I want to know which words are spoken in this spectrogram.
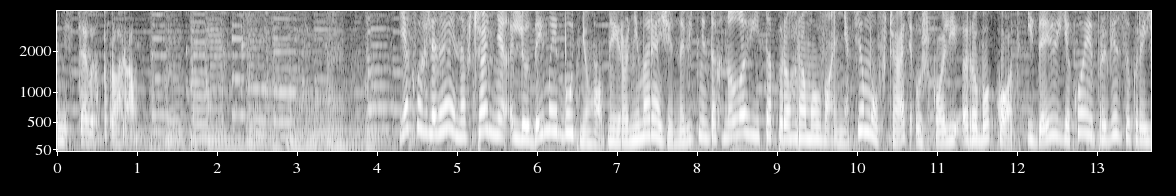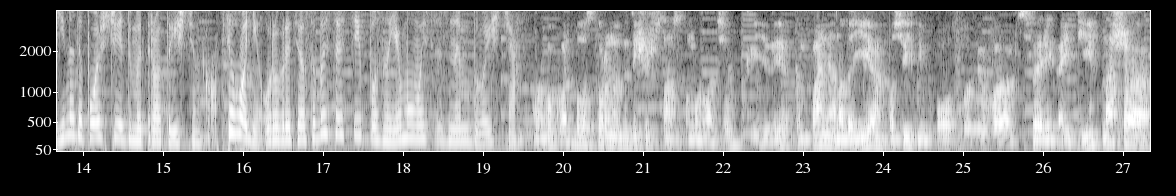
місцевих програм. Як виглядає навчання людей майбутнього, нейронні мережі, новітні технології та програмування? Цьому вчать у школі Робокод, ідею якої привіз з України до Польщі Дмитро Тищенко. Сьогодні у рубриці особистості познайомимось з ним ближче. Робокод було створено у 2016 році в Києві. Компанія надає освітні послуги в сфері IT. Наша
